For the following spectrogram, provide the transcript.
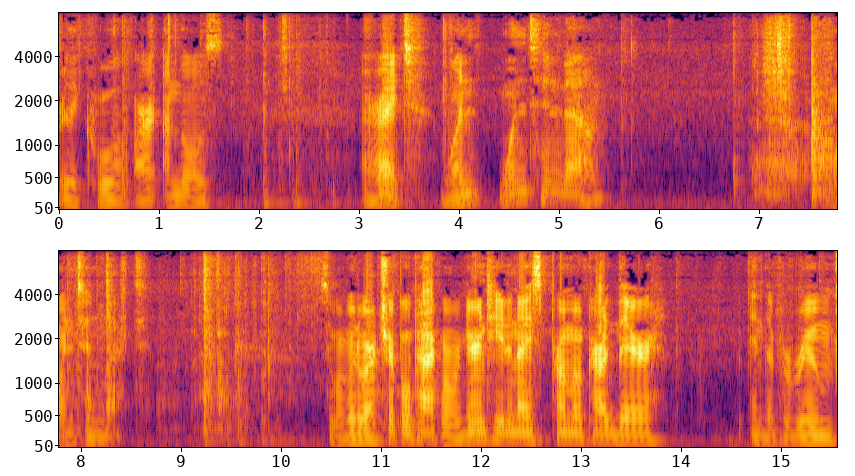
really cool art on those. All right, one one tin down. One tin left. So we'll go to our triple pack where we're guaranteed a nice promo card there in the Varoom.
